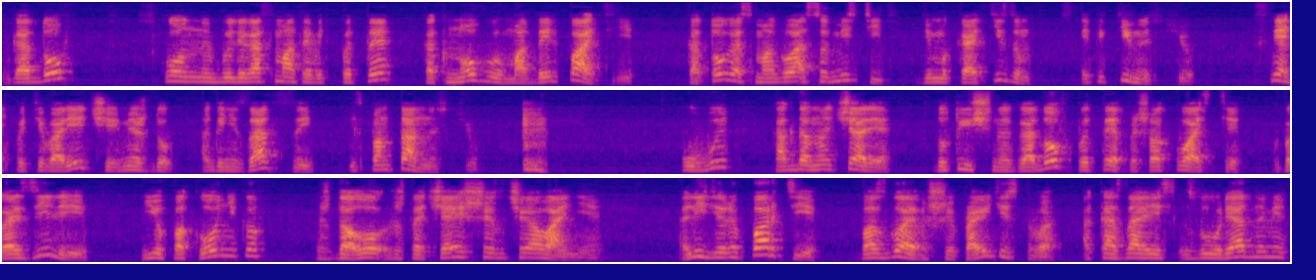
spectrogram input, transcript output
годов склонны были рассматривать ПТ как новую модель партии, которая смогла совместить демократизм с эффективностью снять противоречие между организацией и спонтанностью. Увы, когда в начале 2000-х годов ПТ пришла к власти в Бразилии, ее поклонников ждало жесточайшее разочарование. Лидеры партии, возглавившие правительство, оказались заурядными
